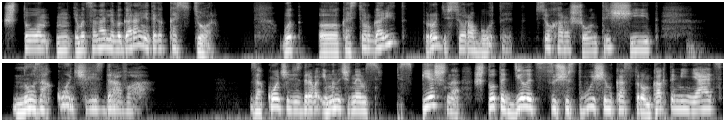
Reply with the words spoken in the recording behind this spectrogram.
что эмоциональное выгорание это как костер. Вот э, костер горит, вроде все работает, все хорошо, он трещит, но закончились дрова. Закончились дрова, и мы начинаем спешно что-то делать с существующим костром, как-то менять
